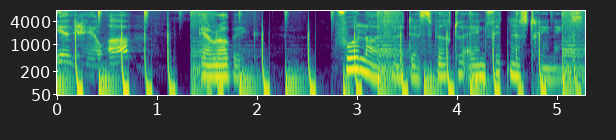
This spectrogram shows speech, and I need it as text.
Inhale up, Aerobic. Vorläufer des virtuellen Fitnesstrainings.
